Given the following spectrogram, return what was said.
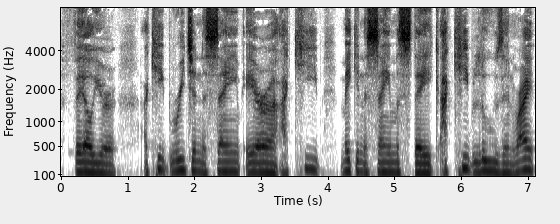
failure. I keep reaching the same error. I keep making the same mistake. I keep losing, right?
